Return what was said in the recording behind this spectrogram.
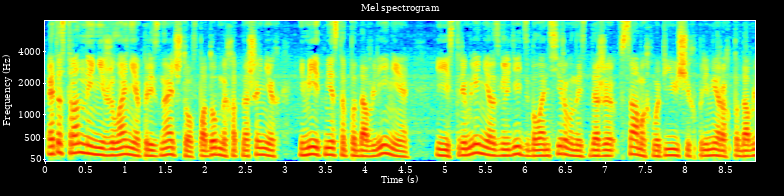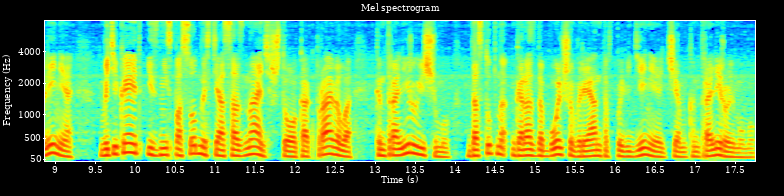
Это странное нежелание признать, что в подобных отношениях имеет место подавление и стремление разглядеть сбалансированность даже в самых вопиющих примерах подавления вытекает из неспособности осознать, что, как правило, контролирующему доступно гораздо больше вариантов поведения, чем контролируемому.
